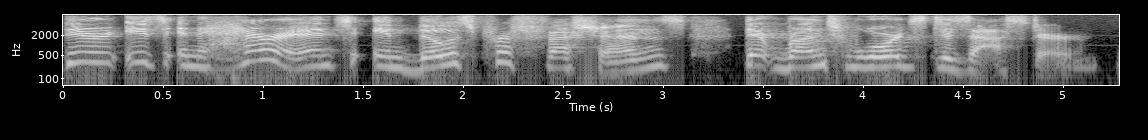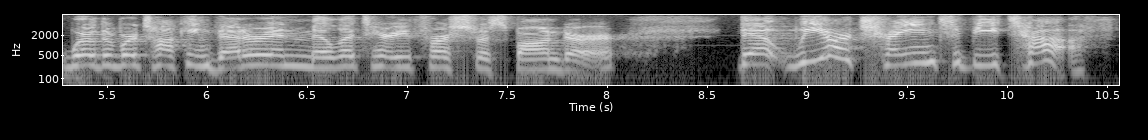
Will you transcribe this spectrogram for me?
there is inherent in those professions that run towards disaster, whether we're talking veteran, military, first responder, that we are trained to be tough.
